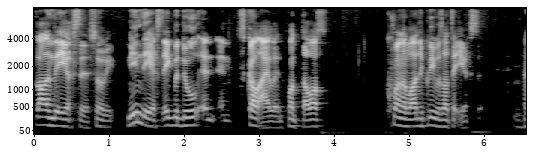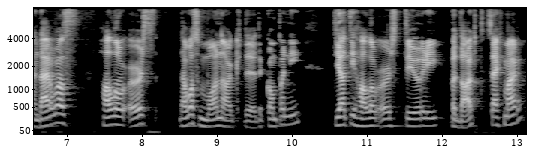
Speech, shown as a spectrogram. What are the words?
Wel in de eerste, sorry. Niet in de eerste, ik bedoel in, in Skull Island. Want dat was. Chronologically was dat de eerste. En daar was Hollow Earth. Dat was Monarch, de, de company. Die had die Hollow Earth theorie bedacht, zeg maar.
